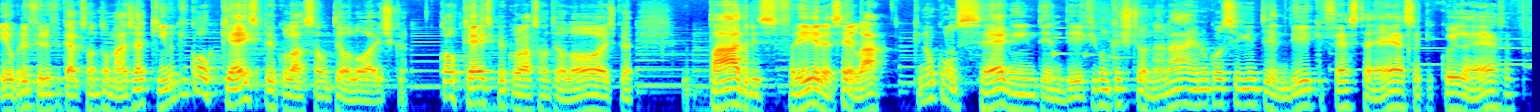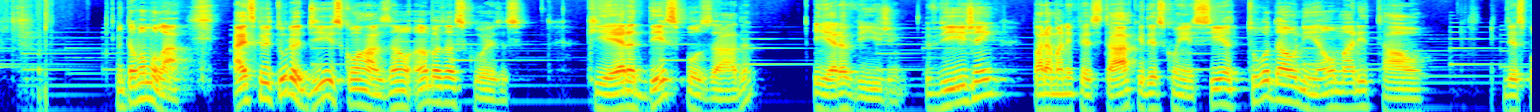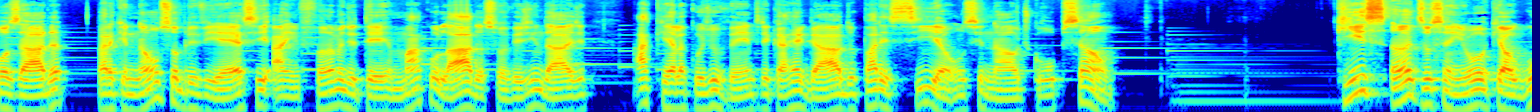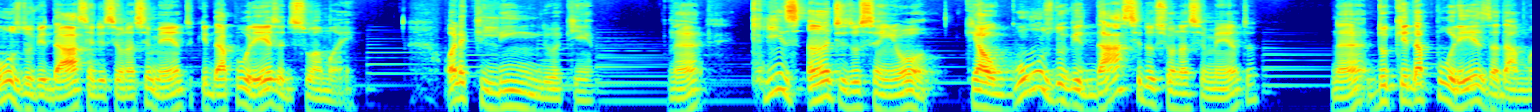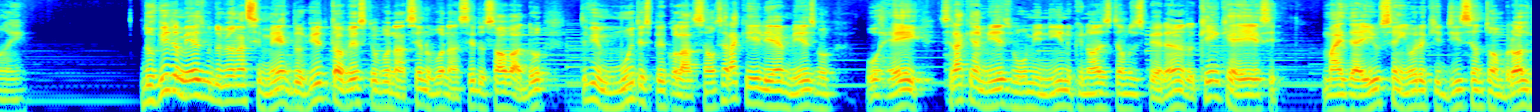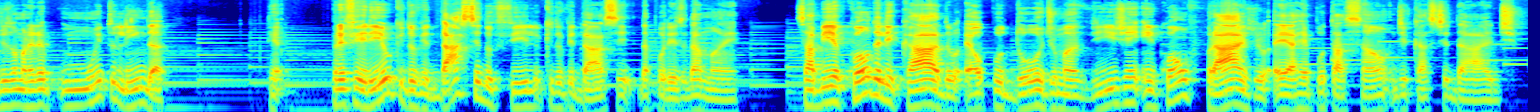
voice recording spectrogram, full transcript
Eu prefiro ficar com São Tomás de Aquino que qualquer especulação teológica. Qualquer especulação teológica, padres, freiras, sei lá, que não conseguem entender, ficam questionando: ah, eu não consigo entender que festa é essa, que coisa é essa. Então vamos lá. A Escritura diz com razão ambas as coisas: que era desposada e era virgem. Virgem para manifestar que desconhecia toda a união marital. Desposada para que não sobreviesse a infâmia de ter maculado a sua virgindade aquela cujo ventre carregado parecia um sinal de corrupção. Quis antes o Senhor que alguns duvidassem de seu nascimento que da pureza de sua mãe. Olha que lindo aqui, né? Quis antes o Senhor que alguns duvidassem do seu nascimento, né, do que da pureza da mãe. Duvido mesmo do meu nascimento, duvido talvez que eu vou nascer, não vou nascer do Salvador. Teve muita especulação. Será que ele é mesmo o rei? Será que é mesmo o menino que nós estamos esperando? Quem que é esse? Mas aí o Senhor aqui diz, Santo Ambrósio diz de uma maneira muito linda. Preferiu que duvidasse do filho que duvidasse da pureza da mãe. Sabia quão delicado é o pudor de uma virgem e quão frágil é a reputação de castidade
